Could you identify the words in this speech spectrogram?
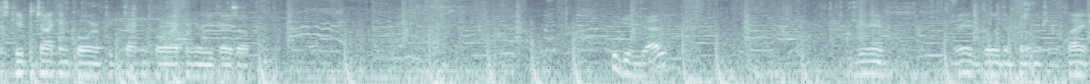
Just keep attacking core, keep attacking core, I can heal you guys up. Good game, guys. GG. They really didn't put up much of a fight.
